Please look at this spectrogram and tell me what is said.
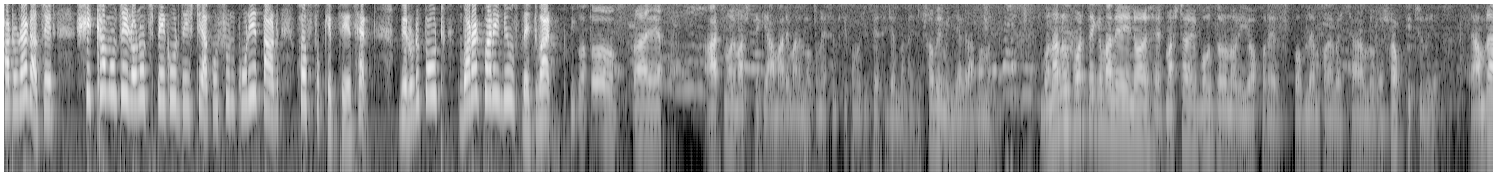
ঘটনা রাজ্যের শিক্ষামন্ত্রী রনোজ পেকুর দৃষ্টি আকর্ষণ করে তার হস্তক্ষেপ চেয়েছেন। Bureau report, Barakbari news network. বিগত প্রায় আট, নয় মাস থেকে আমার মানে নতুন এসএমসি কমিটির প্রেসিডেন্ট বানাইছে, সবে মিলিয়ে গ্রামের মধ্যে বানানোর পর থেকে মানে এনর হেডমাস্টারে বহুত ধরনের ইয়ে করে প্রবলেম করে বাচ্চারার লগে সব কিছু লইয়া আমরা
